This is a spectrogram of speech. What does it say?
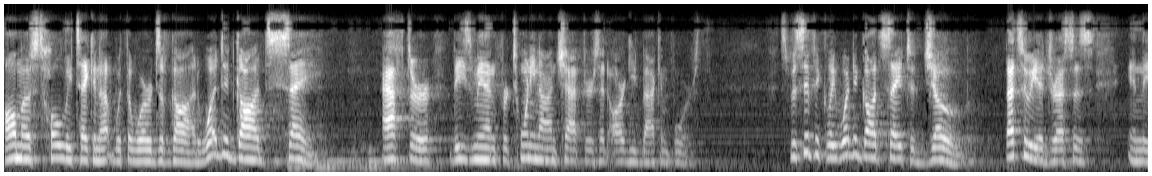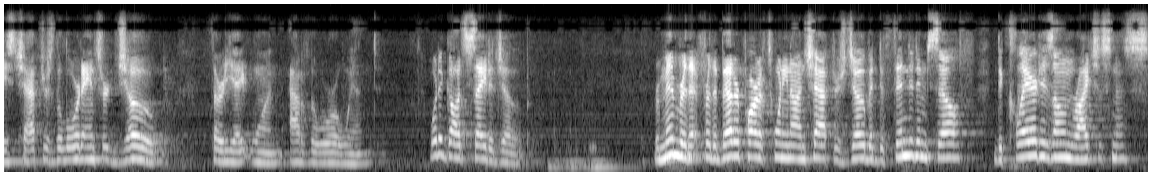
almost wholly taken up with the words of God. What did God say after these men for 29 chapters had argued back and forth? Specifically, what did God say to Job? That's who he addresses in these chapters. The Lord answered Job 38:1 out of the whirlwind. What did God say to Job? Remember that for the better part of 29 chapters, Job had defended himself, declared his own righteousness,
